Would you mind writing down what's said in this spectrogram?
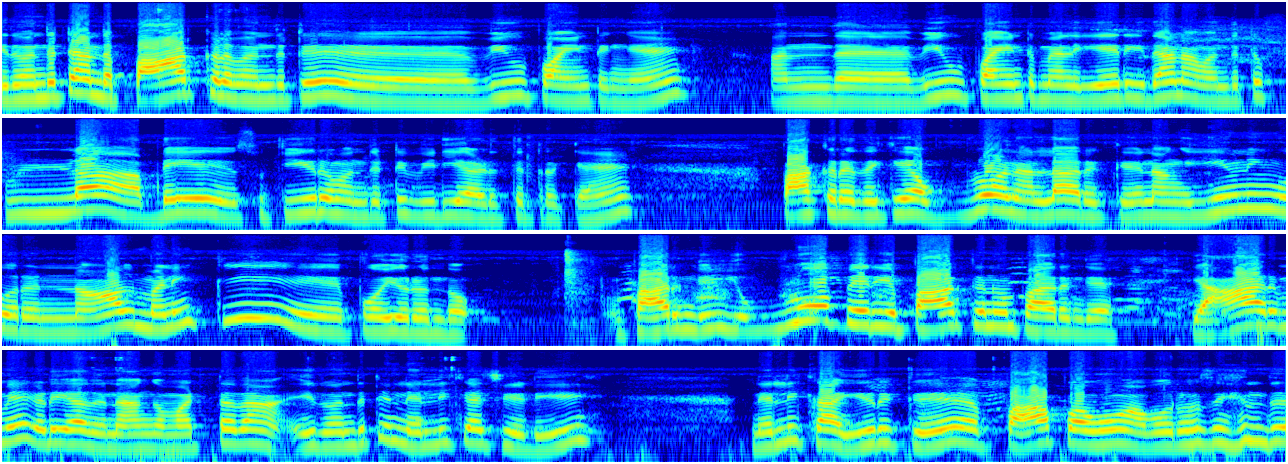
இது வந்துட்டு அந்த பார்க்கில் வந்துட்டு வியூ பாயிண்ட்டுங்க அந்த வியூ பாயிண்ட் மேலே ஏறி தான் நான் வந்துட்டு ஃபுல்லாக அப்படியே சுற்றிரும் வந்துட்டு வீடியோ எடுத்துட்ருக்கேன் பார்க்குறதுக்கே அவ்வளோ நல்லா இருக்குது நாங்கள் ஈவினிங் ஒரு நாலு மணிக்கு போயிருந்தோம். பாருங்கள் எவ்வளோ பெரிய பார்க்குன்னு பாருங்கள் யாருமே கிடையாது. நாங்கள் மட்டும் தான். இது வந்துட்டு நெல்லிக்காய் செடி. நெல்லிக்காய் இருக்குது பாப்பாவும் அவரும் சேர்ந்து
